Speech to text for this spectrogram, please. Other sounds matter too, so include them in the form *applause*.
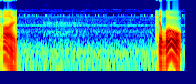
Hi. Hello.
